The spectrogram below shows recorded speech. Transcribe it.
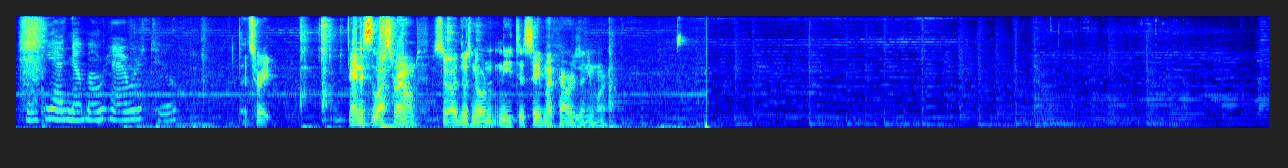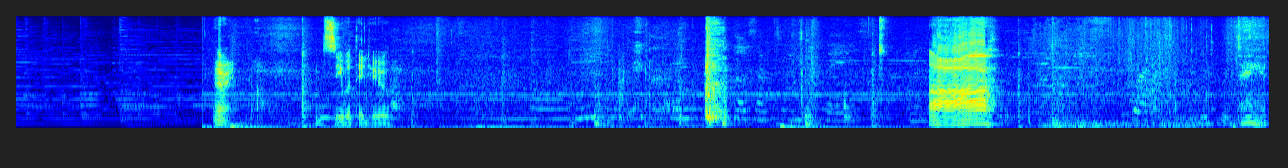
Since he had no more powers too. That's right. And it's the last round, so there's no need to save my powers anymore. Alright. Let's see what they do. Ah! Dang it.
